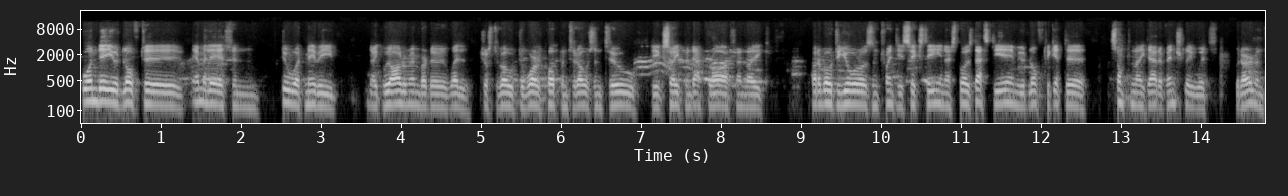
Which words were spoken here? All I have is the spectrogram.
one day you'd love to emulate and do what maybe like we all remember the well just about the World Cup in 2002, the excitement that brought, and like what about the Euros in 2016? I suppose that's the aim. You'd love to get to something like that eventually with with Ireland.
